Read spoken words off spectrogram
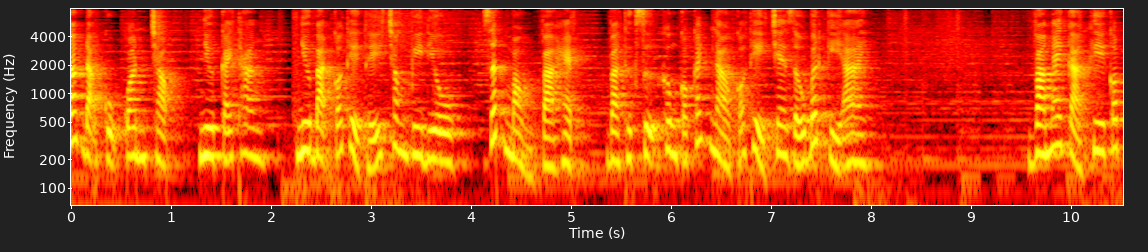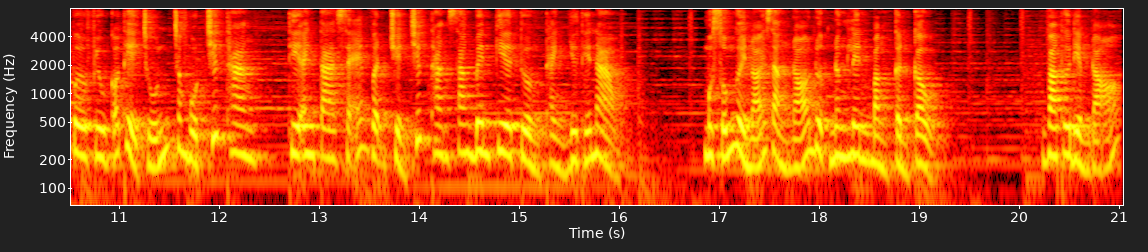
các đạo cụ quan trọng như cái thang, như bạn có thể thấy trong video, rất mỏng và hẹp và thực sự không có cách nào có thể che giấu bất kỳ ai. Và ngay cả khi Copperfield có thể trốn trong một chiếc thang, thì anh ta sẽ vận chuyển chiếc thang sang bên kia tường thành như thế nào? Một số người nói rằng nó được nâng lên bằng cần cầu. Vào thời điểm đó,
